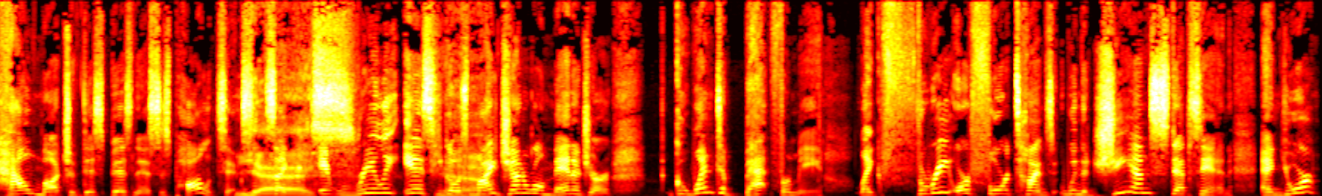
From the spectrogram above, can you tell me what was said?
how much of this business is politics. Yes. It's like, it really is. He goes, my general manager went to bat for me like three or four times when the GM steps in and your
